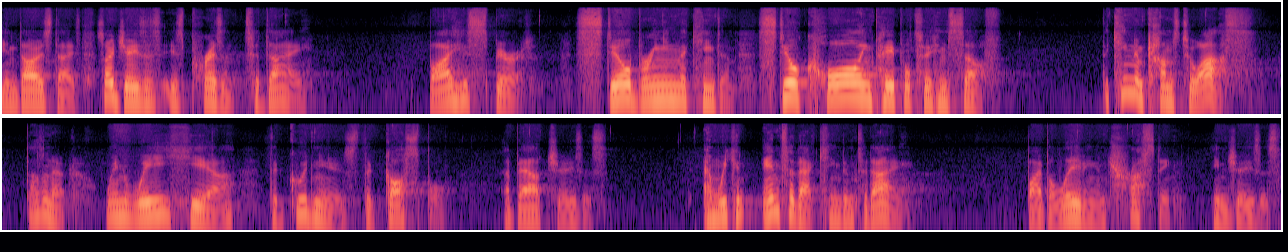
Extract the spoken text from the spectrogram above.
in those days, so Jesus is present today by his Spirit, still bringing the kingdom, still calling people to himself. The kingdom comes to us, doesn't it? When we hear the good news, the gospel about Jesus. And we can enter that kingdom today by believing and trusting in Jesus.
